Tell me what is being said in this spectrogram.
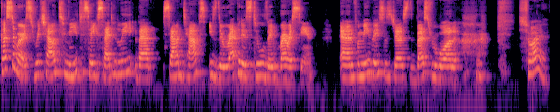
Customers reach out to me to say excitedly that Seven Taps is the rapidest tool they've ever seen. And for me, this is just the best reward. sure.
